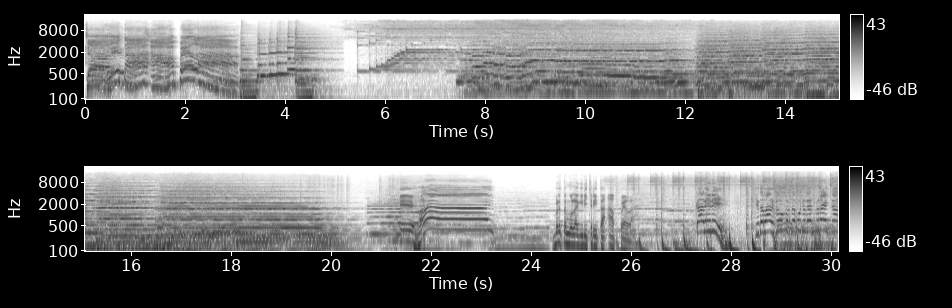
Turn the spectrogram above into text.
Cerita Apela. Bertemu lagi di cerita Apela. Kali ini kita langsung bertemu dengan mereka.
